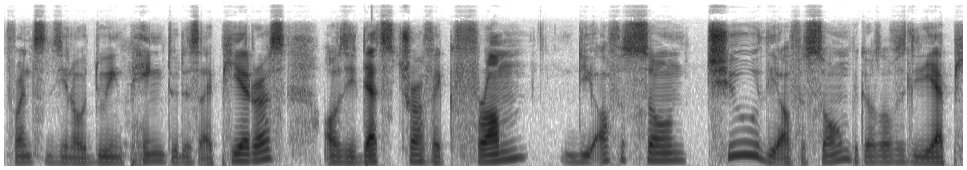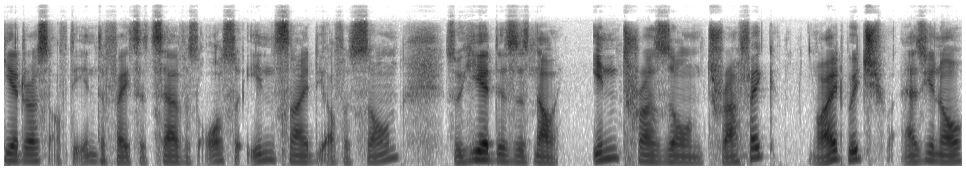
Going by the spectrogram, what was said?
for instance, you know, doing ping to this IP address, obviously that's traffic from the office zone to the office zone because obviously the IP address of the interface itself is also inside the office zone. So here this is now intra-zone traffic right which as you know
